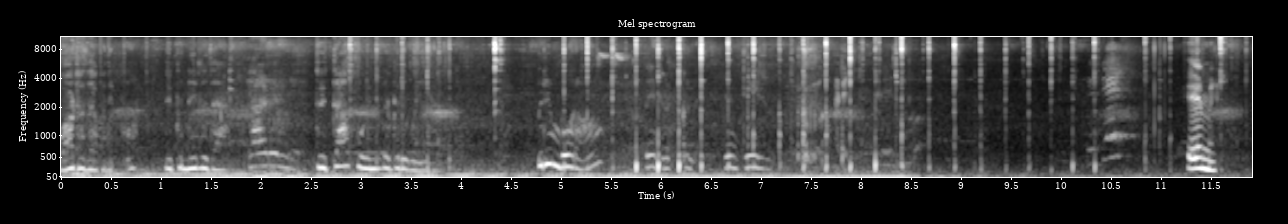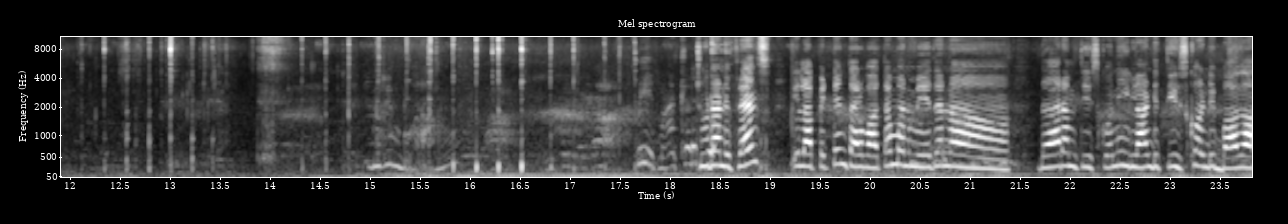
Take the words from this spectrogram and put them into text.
వాటర్ దాకా దిప్పు. దిప్పు నీళ్ళు దా తాకు ఇంటి దగ్గర పోయి. బిరిం బోరా? నేను నేను తీసు ఏమి? చూడండి ఫ్రెండ్స్ ఇలా పెట్టిన తర్వాత మనం ఏదైనా దారం తీసుకొని ఇలాంటివి తీసుకోండి బాగా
